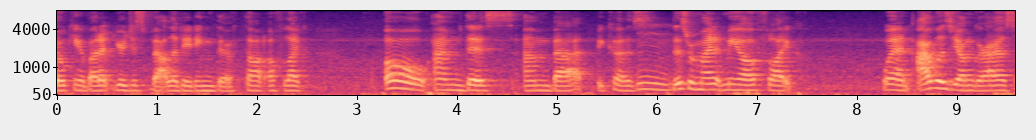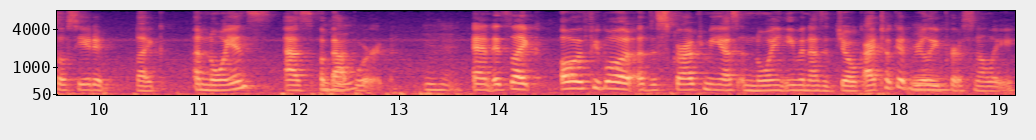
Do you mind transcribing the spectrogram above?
joking about it you're just validating their thought of like oh i'm this i'm bad because Mm. this reminded me of like when i was younger i associated like annoyance as a bad Mhm. word Mhm. and it's like oh if people uh, described me as annoying even as a joke i took it really Mm. personally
